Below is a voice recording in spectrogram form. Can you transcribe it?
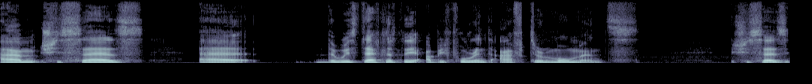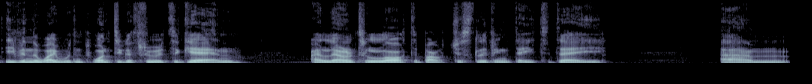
Um, she says uh, there was definitely a before and after moment. She says, even though I wouldn't want to go through it again, I learned a lot about just living day to day. Um,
